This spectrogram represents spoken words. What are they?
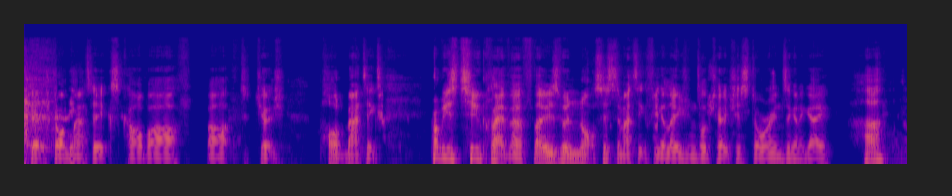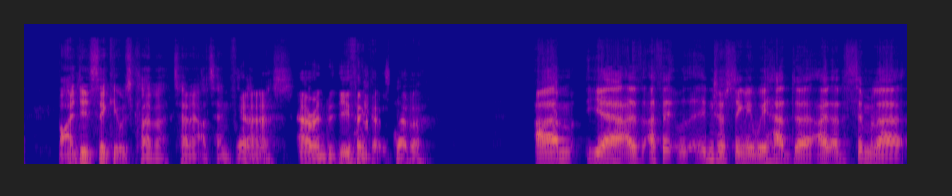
church dogmatics, Karl Barth, Barth church podmatics probably just too clever. For those who are not systematic theologians or church historians are going to go, huh? But I did think it was clever. 10 out of 10 for yeah. cleverness. Aaron, did you think that was clever? Um, yeah, I, I think interestingly, we had, uh, I had a similar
